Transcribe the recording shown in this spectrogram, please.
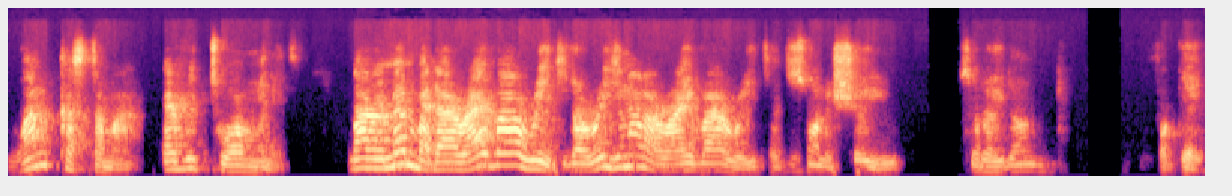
One customer every 12 minutes. Now remember the arrival rate, the original arrival rate, I just want to show you so that you don't forget.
